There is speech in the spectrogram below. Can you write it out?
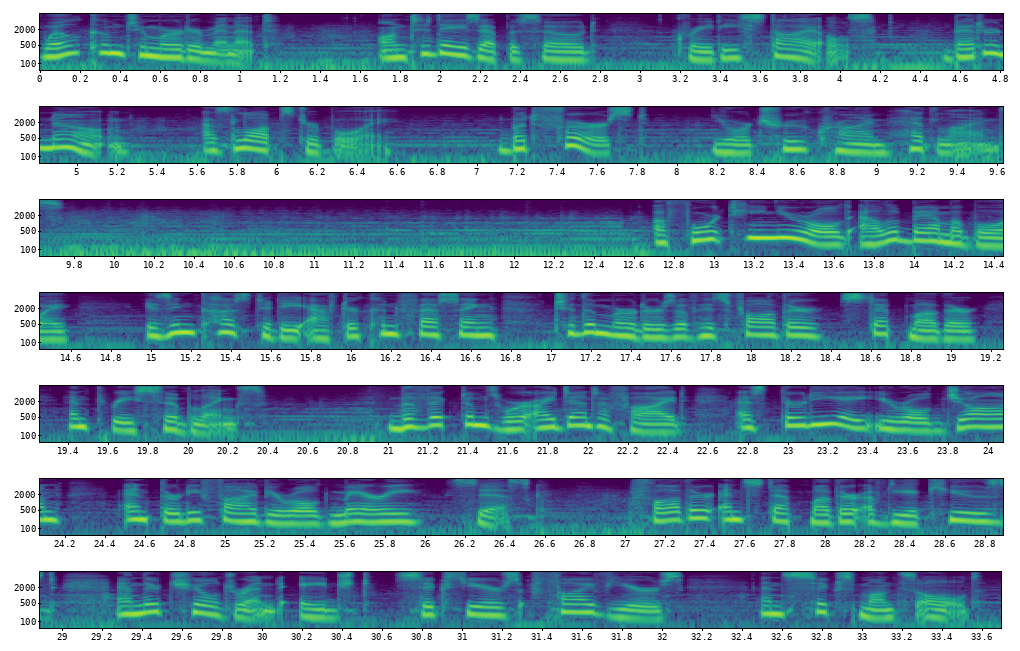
Welcome to Murder Minute. On today's episode, Grady Stiles, better known as Lobster Boy. But first, your true crime headlines. A 14 year old Alabama boy is in custody after confessing to the murders of his father, stepmother, and three siblings. The victims were identified as 38 year old John and 35 year old Mary Sisk, father and stepmother of the accused, and their children aged 6 years, 5 years, and 6 months old.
